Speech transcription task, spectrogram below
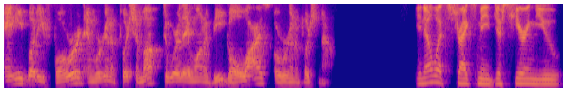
anybody forward and we're going to push them up to where they want to be goal wise or we're going to push them out. You know what strikes me just hearing you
